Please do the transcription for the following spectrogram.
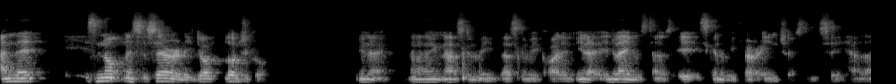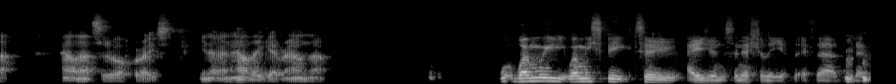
and that it's not necessarily logical, you know. And I think that's going to be that's going to be quite you know in layman's terms, it's going to be very interesting to see how that how that sort of operates, you know, and how they get around that. When we when we speak to agents initially, if if they you know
